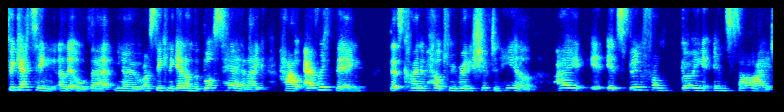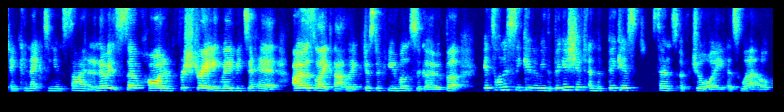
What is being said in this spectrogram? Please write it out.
forgetting a little that, you know, I was thinking again on the bus here, like how everything that's kind of helped me really shift and heal I it, it's been from going inside and connecting inside. And I know it's so hard and frustrating maybe to hear. I was like that like just a few months ago, but it's honestly given me the biggest shift and the biggest sense of joy as well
